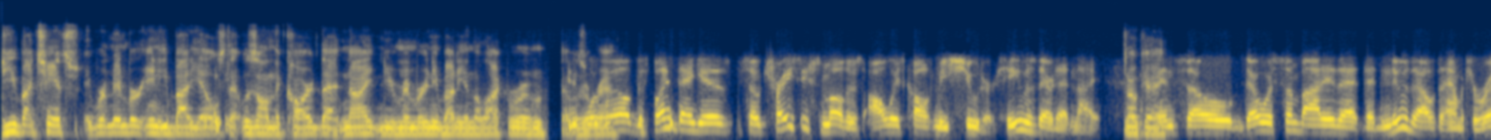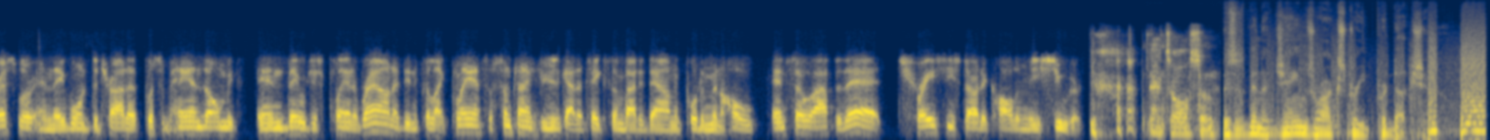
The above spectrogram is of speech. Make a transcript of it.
Do you by chance remember anybody else that was on the card that night? Do you remember anybody in the locker room that was well, around? well, the funny thing is, so Tracy Smothers always calls me Shooter. He was there that night. Okay. And so there was somebody that, that knew that I was an amateur wrestler and they wanted to try to put some hands on me and they were just playing around. I didn't feel like playing. So sometimes you just got to take somebody down and put them in a hole. And so after that, Tracy started calling me Shooter. That's awesome. This has been a James Rock Street production.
